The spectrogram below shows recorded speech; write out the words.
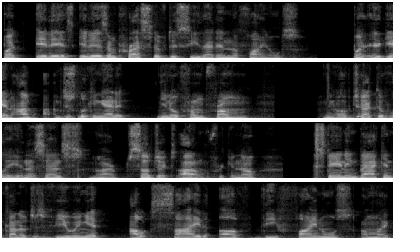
but it is it is impressive to see that in the finals. But again, I'm I'm just looking at it, you know, from from you know objectively in a sense, or subject. I don't freaking know. Standing back and kind of just viewing it outside of the finals, I'm like,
